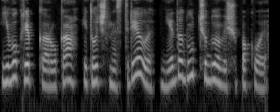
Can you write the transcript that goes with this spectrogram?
его крепкая рука и точные стрелы не дадут чудовищу покоя.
